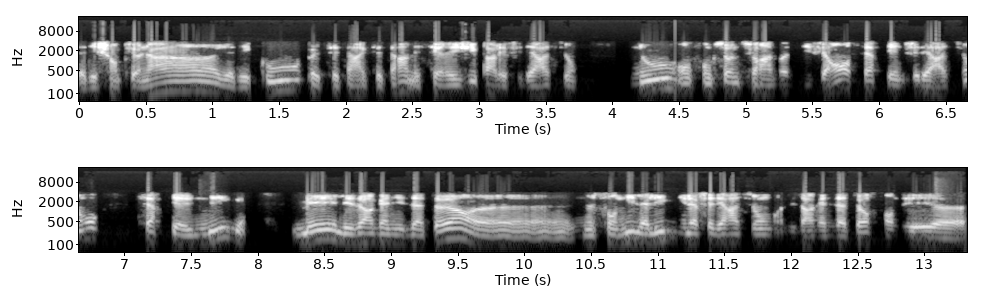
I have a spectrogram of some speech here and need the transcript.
Il y a des championnats, il y a des coupes, etc., etc., mais c'est régi par les fédérations. Nous, on fonctionne sur un mode différent. Certes, il y a une fédération, certes, il y a une ligue, mais les organisateurs euh, ne sont ni la ligue ni la fédération. Les organisateurs sont des euh,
